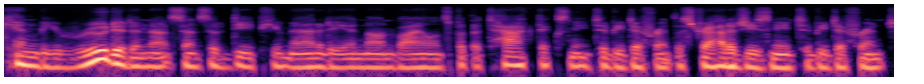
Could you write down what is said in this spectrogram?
can be rooted in that sense of deep humanity and nonviolence but the tactics need to be different the strategies need to be different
